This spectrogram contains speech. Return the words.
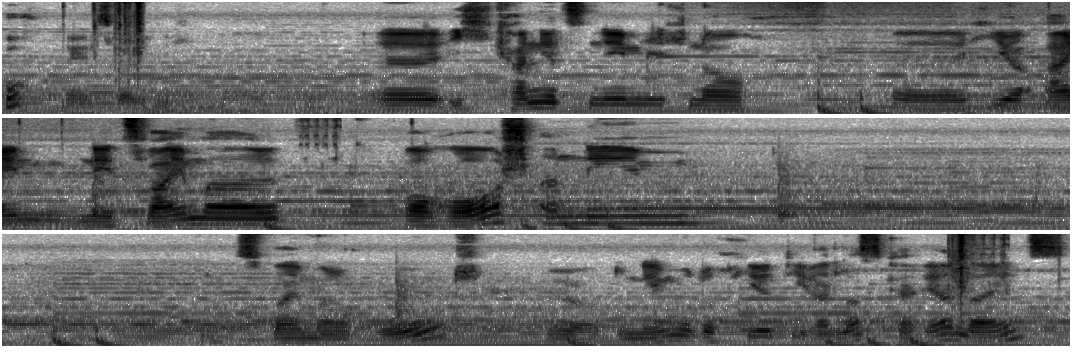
Huch, nee, das wollte ich nicht. Äh, ich kann jetzt nämlich noch äh, hier ein, nee, zweimal Orange annehmen. Und zweimal Rot. Ja, dann nehmen wir doch hier die Alaska Airlines.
